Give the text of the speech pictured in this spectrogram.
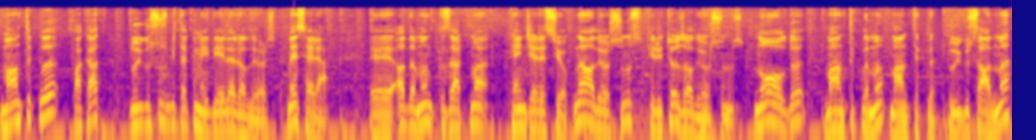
Mantıklı fakat duygusuz bir takım hediyeler alıyoruz. Mesela e, adamın kızartma tenceresi yok. Ne alıyorsunuz? Fritöz alıyorsunuz. Ne oldu? Mantıklı mı? Mantıklı. Duygusal mı?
